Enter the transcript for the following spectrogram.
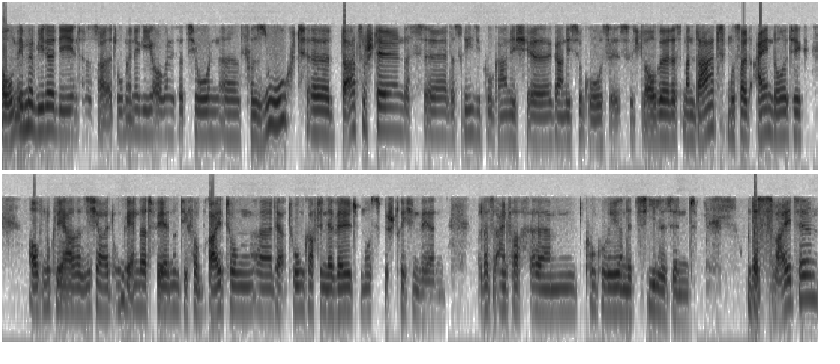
warum immer wieder die Internationale Atomenergieorganisation äh, versucht äh, darzustellen, dass äh, das Risiko gar nicht äh, gar nicht so groß ist. Ich glaube, das Mandat muss halt eindeutig auf nukleare Sicherheit umgeändert werden und die Verbreitung äh, der Atomkraft in der Welt muss bestrichen werden, weil das einfach ähm, konkurrierende Ziele sind. Und das Zweite,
